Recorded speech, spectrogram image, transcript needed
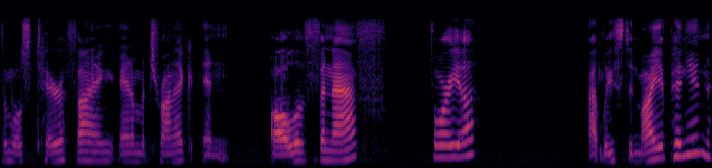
the most terrifying animatronic in all of FNAF for you. At least in my opinion.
